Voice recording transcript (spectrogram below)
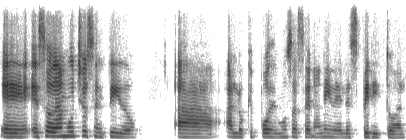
eh, eso da mucho sentido a, lo que podemos hacer a nivel espiritual.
